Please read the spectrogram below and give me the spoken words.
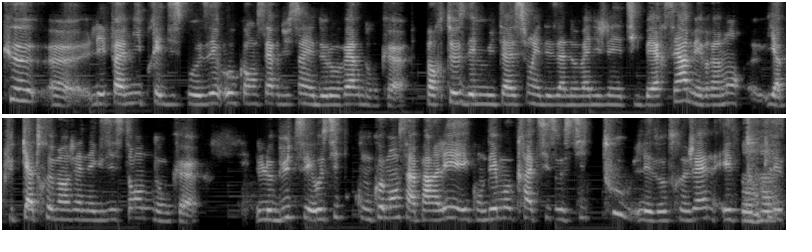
que euh, les familles prédisposées au cancer du sein et de l'ovaire, donc euh, porteuses des mutations et des anomalies génétiques BRCA, mais vraiment, euh, il y a plus de 80 gènes existants, donc le but, c'est aussi qu'on commence à parler et qu'on démocratise aussi tous les autres gènes et toutes uh-huh. les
